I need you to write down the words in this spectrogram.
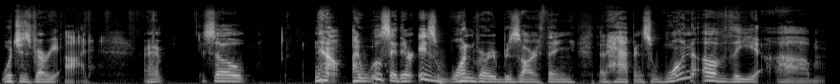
which is very odd. Right? So now I will say there is one very bizarre thing that happens. One of the um,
